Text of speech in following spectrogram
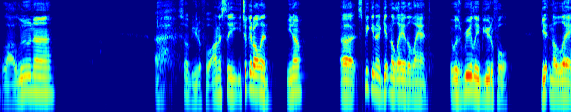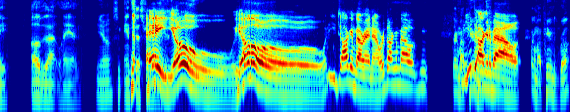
La Luna. Ah, so beautiful. Honestly, you took it all in. You know. Uh, speaking of getting the lay of the land, it was really beautiful getting a lay of that land. You know, some ancestral. Hey, land. yo, yo. What are you talking about right now? We're talking about. Talking about What are about you talking about? Talking about pyramids, bro.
